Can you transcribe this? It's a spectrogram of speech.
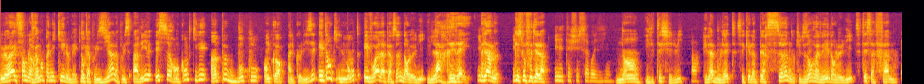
Oui, mais voilà, il semble vraiment paniqué, le mec. Donc la police vient, la police arrive et se rend compte qu'il est un peu beaucoup encore alcoolisé. Et donc il monte et voit la personne dans le lit. Il la réveille. Il- Madame, qu'est-ce que vous foutez là? Il était chez sa voisine. Non, il était chez lui. Ah. Et la boulette, c'est que la personne qu'ils ont réveillée dans le lit, c'était sa femme.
